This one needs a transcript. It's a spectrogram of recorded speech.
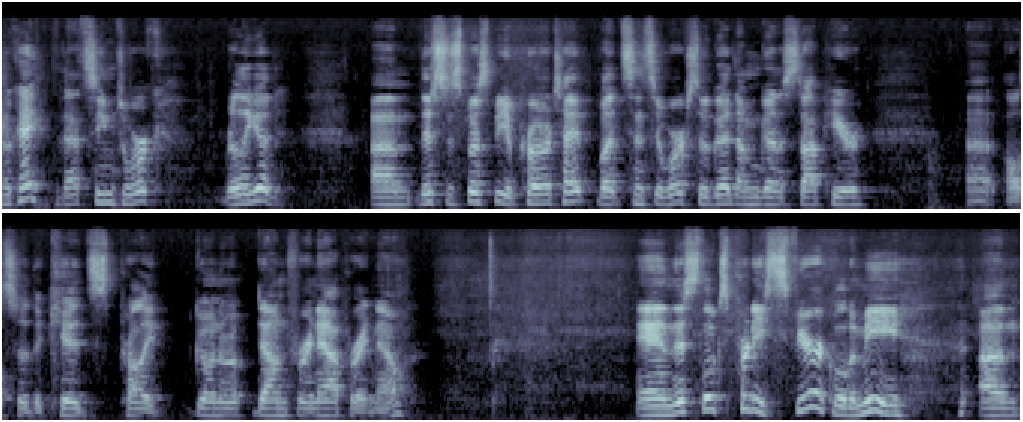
Okay, that seemed to work really good. Um, this is supposed to be a prototype, but since it works so good, I'm going to stop here. Uh, also, the kid's probably going down for a nap right now. And this looks pretty spherical to me. Um,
